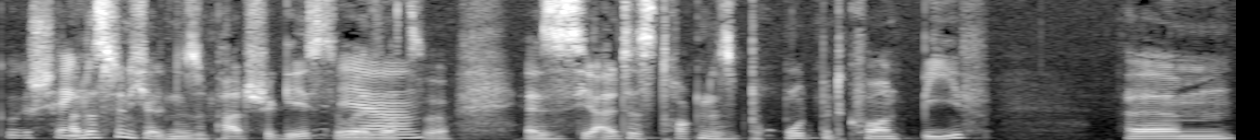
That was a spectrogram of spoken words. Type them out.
so geschenkt. Aber das finde ich halt eine sympathische Geste, weil er Ja. sagt so, es ist hier altes, trockenes Brot mit Corned Beef. Ähm,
